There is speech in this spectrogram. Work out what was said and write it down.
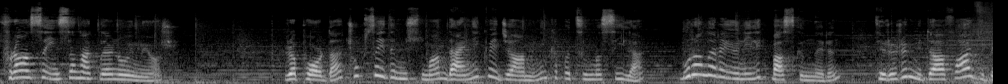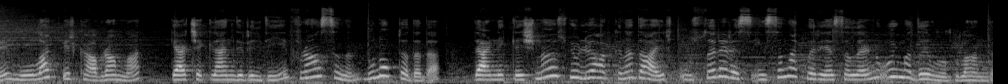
Fransa insan haklarına uymuyor. Raporda çok sayıda Müslüman dernek ve caminin kapatılmasıyla buralara yönelik baskınların terörü müdafaa gibi muğlak bir kavramla gerçeklendirildiği Fransa'nın bu noktada da dernekleşme özgürlüğü hakkına dair uluslararası insan hakları yasalarına uymadığı vurgulandı.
